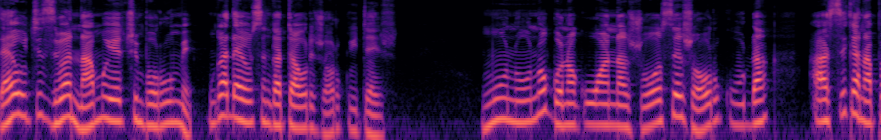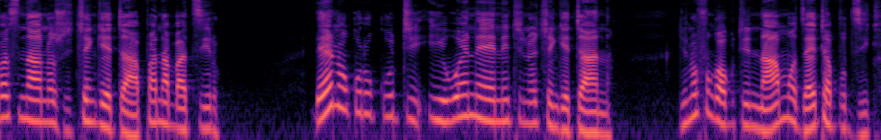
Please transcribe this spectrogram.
dai uchiziva nhamo yetsvimborume ungadai usingatauri zvauri kuita izvi. Munhu unogona kuwana zvose zvauri kuda asi kana pasina anozvichengeta hapana batsiro. Deno kuri kuti iwe neni tinochengetana ndinofunga kuti nhamo dzaitapudzika.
